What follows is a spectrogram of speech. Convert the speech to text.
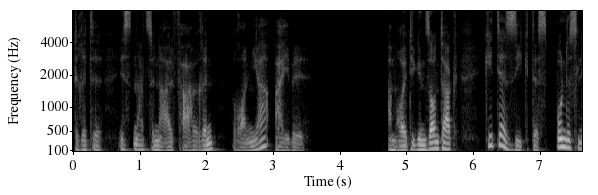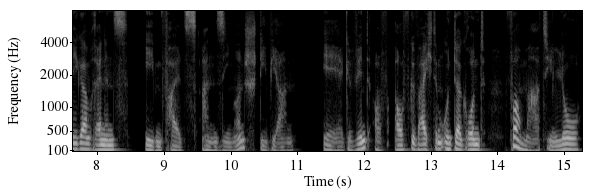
Dritte ist Nationalfahrerin Ronja Eibel. Am heutigen Sonntag geht der Sieg des Bundesliga-Rennens ebenfalls an Simon Stibian. Er gewinnt auf aufgeweichtem Untergrund vor Martin Loh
